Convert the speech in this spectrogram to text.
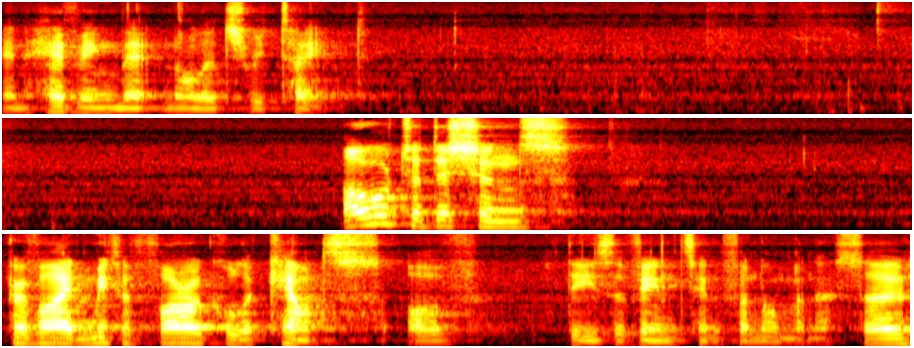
and having that knowledge retained. Oral traditions provide metaphorical accounts of these events and phenomena. So,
